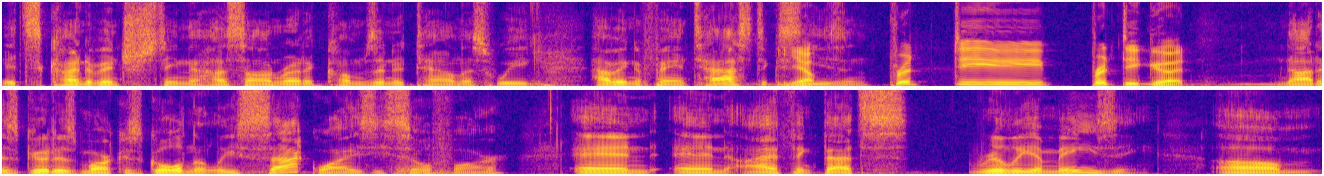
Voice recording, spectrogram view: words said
it's kind of interesting that Haason Reddick comes into town this week having a fantastic Yep. season. Pretty, pretty good. Not as good as Marcus Golden, at least sack wise, he's so far. And and I think that's really amazing. Um,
